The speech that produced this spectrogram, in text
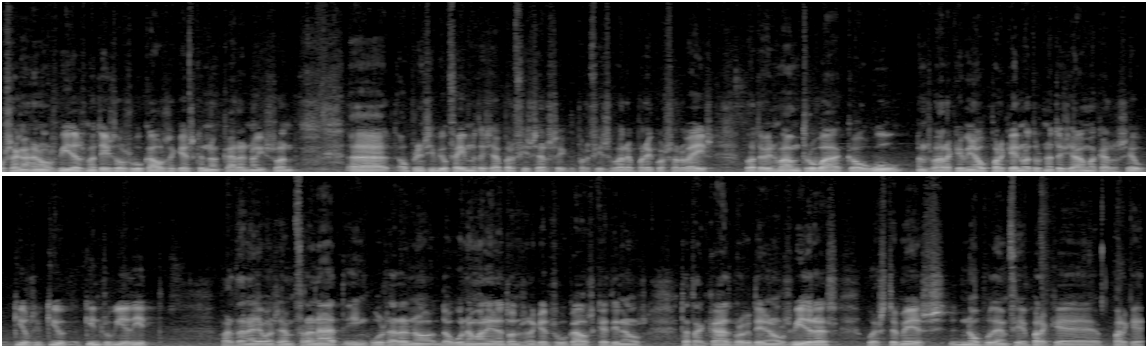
o s'enganen els vidres mateix dels locals aquests que no, encara no hi són. Eh, al principi ho fèiem netejar per fer, per fer per, per ecoserveis, però també ens vam trobar que algú ens va recriminar el per què nosaltres netejàvem a casa seu. Qui, els, qui, qui ens ho havia dit? Per tant, llavors hem frenat i inclús ara no, d'alguna manera doncs, en aquests locals que tenen els, està tancat però que tenen els vidres doncs, també és, no ho podem fer perquè, perquè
